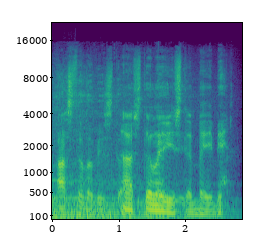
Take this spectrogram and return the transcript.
Hasta la vista. Hasta la vista, baby.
